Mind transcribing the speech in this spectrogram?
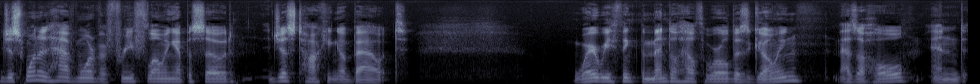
just wanted to have more of a free flowing episode, just talking about where we think the mental health world is going as a whole and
